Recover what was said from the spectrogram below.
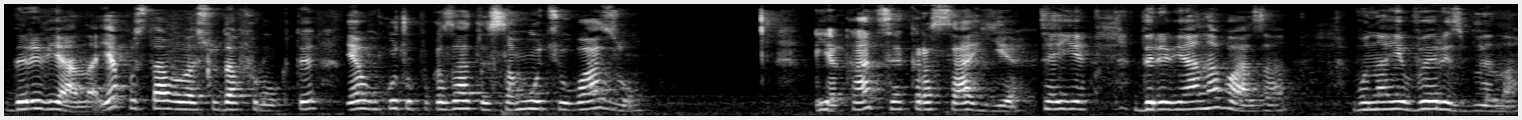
дерев'яна. Я поставила сюди фрукти. Я вам хочу показати саму цю вазу, яка це краса є. Це є дерев'яна ваза, вона є вирізблена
